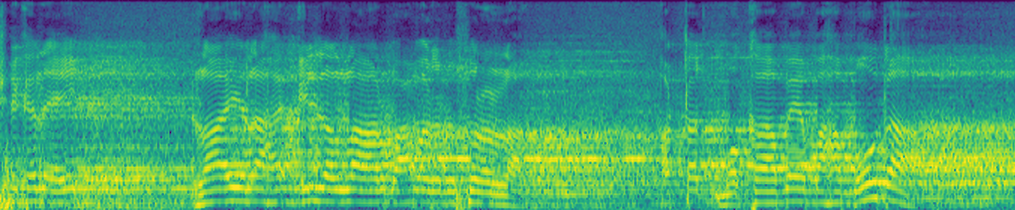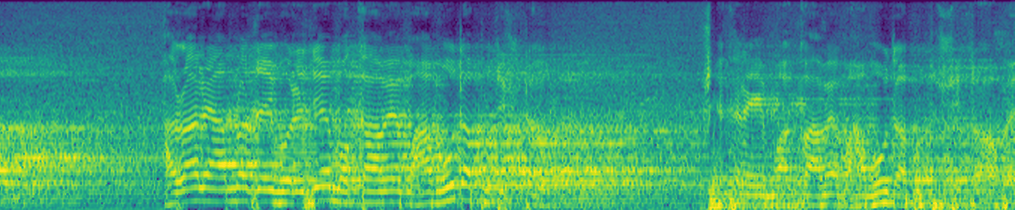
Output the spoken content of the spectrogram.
সেখানে লাহ ইল্লাল্লাহ আর মাহমদ রসুল্লাহ অর্থাৎ মোকামে মাহমুদা। আজারে আমরা যেই বলি যে মোকামে মাহমুদা প্রতিষ্ঠা করব সেখানে এই মোকামে মাহমুদা প্রতিষ্ঠিত হবে।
